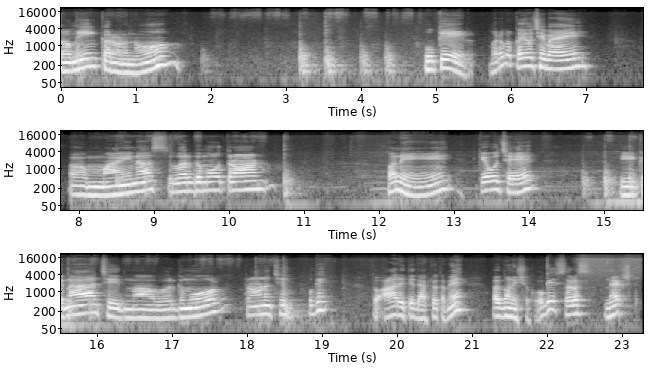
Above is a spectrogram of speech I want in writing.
સમીકરણનો ઉકેલ. બરાબર? કયો છે ભાઈ? માઇનસ વર્ગમૂળ ત્રણ. અને કેવો છે? એકના છેદમાં વર્ગમૂળ ત્રણ છે. ઓકે? તો આ રીતે દાખલો તમે ગણી શકો. ઓકે? સરસ. નેક્સ્ટ.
